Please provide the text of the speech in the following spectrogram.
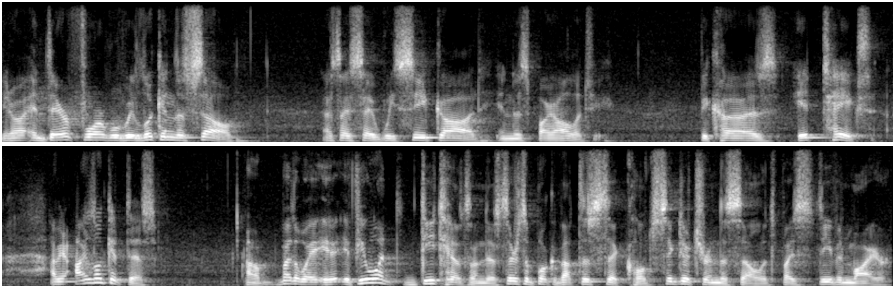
You know, and therefore, when we look in the cell, as I say, we see God in this biology because it takes, I mean, I look at this. Uh, by the way, if you want details on this, there's a book about this thick called Signature in the Cell. It's by Stephen Meyer.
